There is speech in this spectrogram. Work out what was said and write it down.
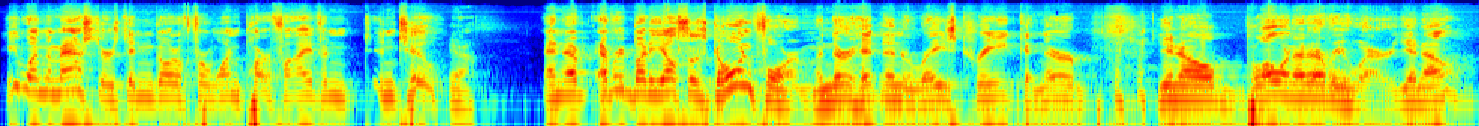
He won the Masters. Didn't go for one par five and, and two. Yeah. And everybody else is going for him, and they're hitting into Rae's Creek, and they're, you know, blowing it everywhere. You know.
